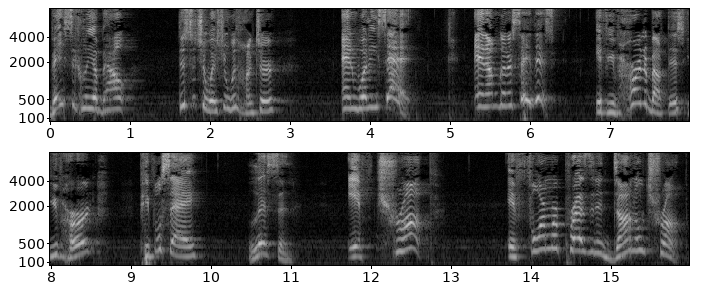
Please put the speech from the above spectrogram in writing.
basically about the situation with Hunter and what he said. And I'm going to say this if you've heard about this, you've heard people say, listen, if Trump, if former President Donald Trump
